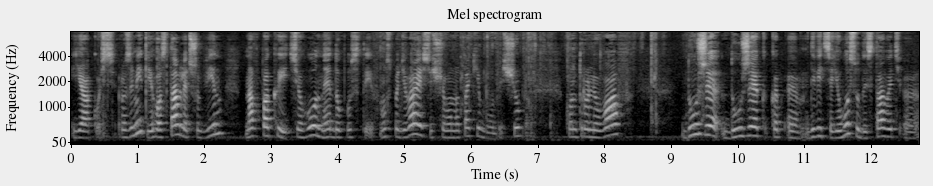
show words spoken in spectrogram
якось. Розумієте, його ставлять, щоб він навпаки цього не допустив. Ну, сподіваюся, що воно так і буде, щоб контролював дуже, дуже е, дивіться, його сюди ставить е,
